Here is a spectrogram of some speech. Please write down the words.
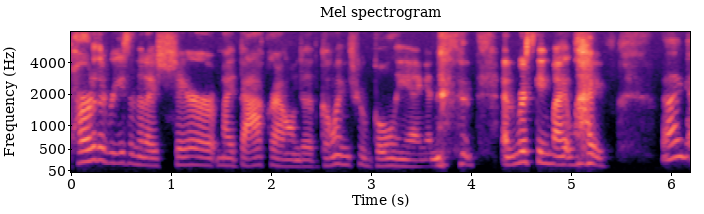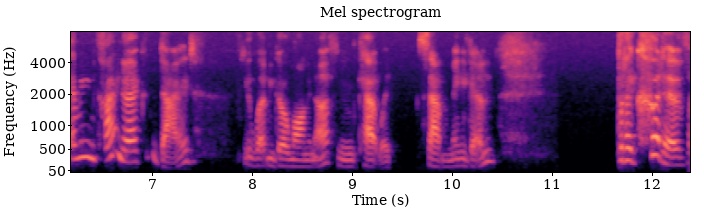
Part of the reason that I share my background of going through bullying and, and risking my life, I, I mean, kind of, I could have died if you let me go long enough and cat like sat on me again. But I could have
